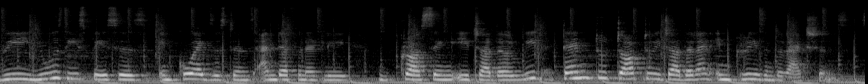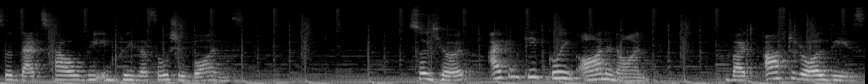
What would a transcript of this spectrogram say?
we use these spaces in coexistence and definitely crossing each other. We tend to talk to each other and increase interactions. So that's how we increase our social bonds. So, here I can keep going on and on. But after all these,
